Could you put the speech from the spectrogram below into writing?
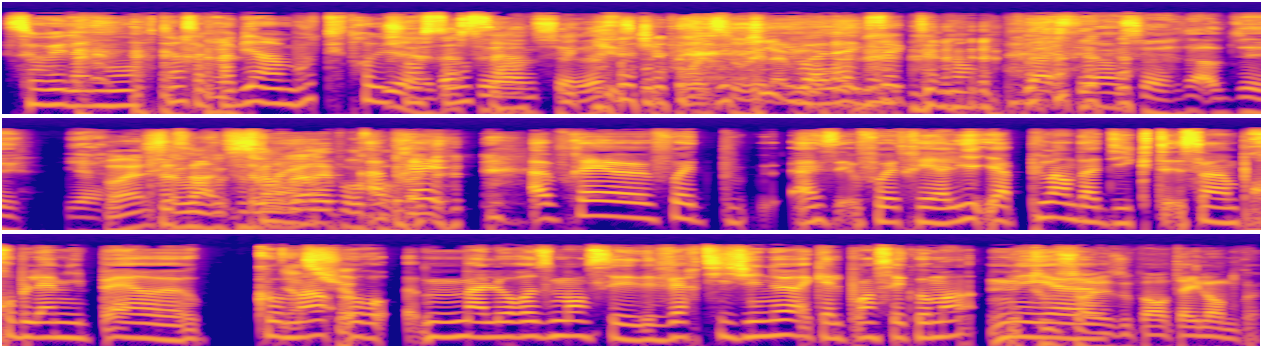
Sauver l'amour. Tiens, ça ferait bien un beau titre de Yeah, chanson, that's the ça. qu'est-ce qui pourrait sauver l'amour? Voilà, exactement. that's the answer. That'll do. Yeah. Ouais, ça sera, vous- ça vous réponse. pour ça. Après, après, euh, faut être, faut être réaliste. Il y a plein d'addicts. C'est un problème hyper euh, commun. Malheureusement, c'est vertigineux à quel point c'est commun. Mais Mais tout ne se euh, résout pas en Thaïlande, quoi.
